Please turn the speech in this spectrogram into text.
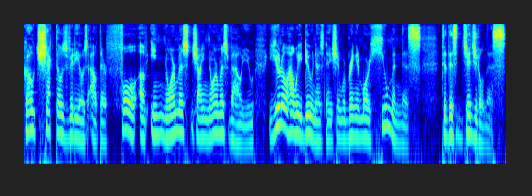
Go check those videos out. They're full of enormous, ginormous value. You know how we do, Nez Nation. We're bringing more humanness to this digitalness.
